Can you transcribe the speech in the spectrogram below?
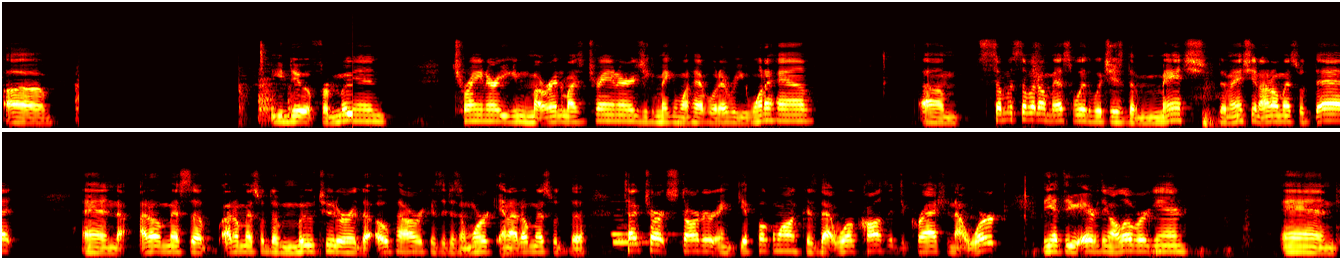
Uh, you can do it for moving trainer. You can randomize trainers. You can make them have whatever you want to have. Um, some of the stuff I don't mess with, which is the match, the mansion. I don't mess with that, and I don't mess up. I don't mess with the move tutor or the O power because it doesn't work, and I don't mess with the type chart starter and get Pokemon because that will cause it to crash and not work. Then you have to do everything all over again, and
